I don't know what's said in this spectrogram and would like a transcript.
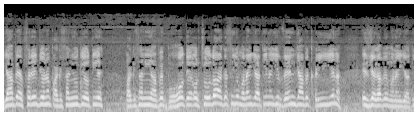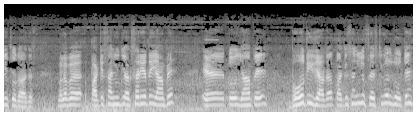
यहाँ पे अक्सर जो ना पाकिस्तानियों की होती है पाकिस्तानी यहाँ पे बहुत है और चौदह अगस्त जो मनाई जाती है ना ये वैन जहाँ पे खड़ी हुई है ना इस जगह पे मनाई जाती है चौदह अगस्त। मतलब पाकिस्तानियों की अक्सरियत है यहाँ पे। ए, तो यहाँ पे बहुत ही ज़्यादा पाकिस्तानी जो फेस्टिवल्स होते हैं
